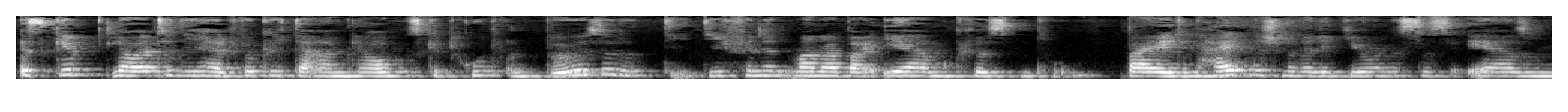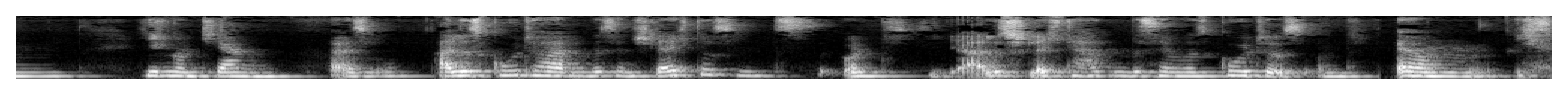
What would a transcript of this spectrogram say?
es gibt Leute, die halt wirklich daran glauben, es gibt Gut und Böse, die, die findet man aber eher im Christentum. Bei den heidnischen Religionen ist es eher so ein, Yin und Yang. Also alles Gute hat ein bisschen Schlechtes und, und alles Schlechte hat ein bisschen was Gutes. Und ähm, ich,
